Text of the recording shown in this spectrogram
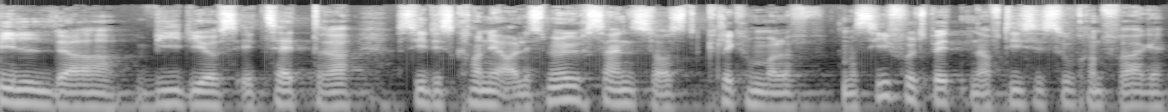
Bilder, Videos etc. Sie, das kann ja alles möglich sein. Das heißt, klicken wir mal auf Massivholzbetten auf diese Suchanfrage.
